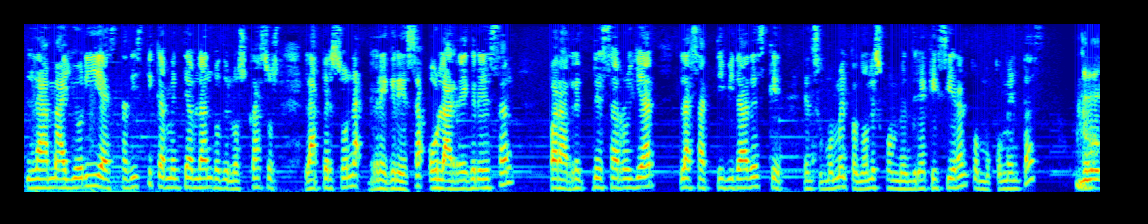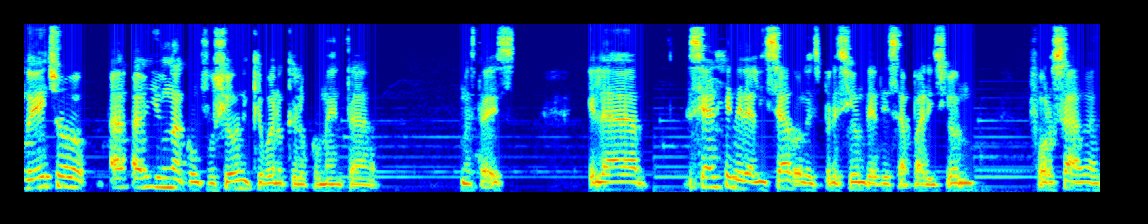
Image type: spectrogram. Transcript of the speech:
la mayoría, estadísticamente hablando de los casos, la persona regresa o la regresan para desarrollar las actividades que en su momento no les convendría que hicieran, como comentas? No, de hecho, ha, habido una confusión y qué bueno que lo comenta esta es la, se ha generalizado la expresión de desaparición forzada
